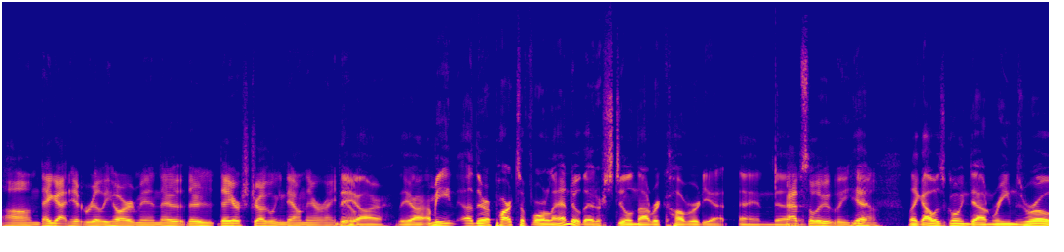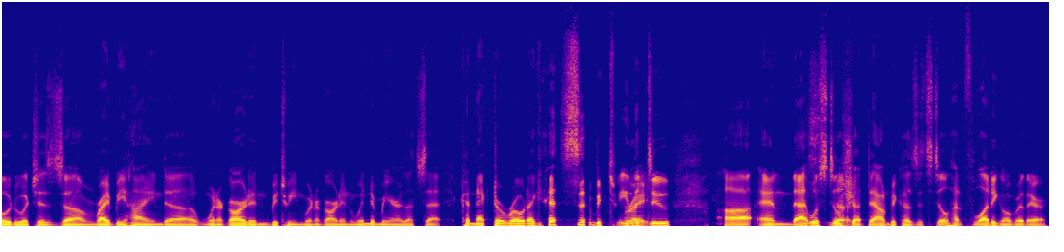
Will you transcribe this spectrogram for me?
Um, they got hit really hard, man. They they they are struggling down there right They now. are. They are. I mean, uh, there are parts of Orlando that are still not recovered yet, and uh, Absolutely, yeah. Like I was going down Reams Road, which is um, right behind uh, Winter Garden, between Winter Garden and Windermere. That's that connector road, I guess, between the two. Uh, and that was still The- shut down because it still had flooding over there.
